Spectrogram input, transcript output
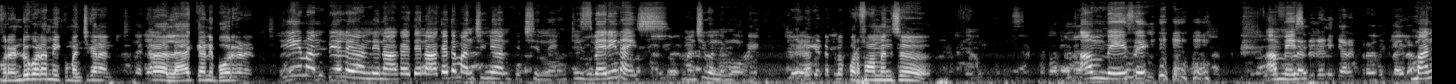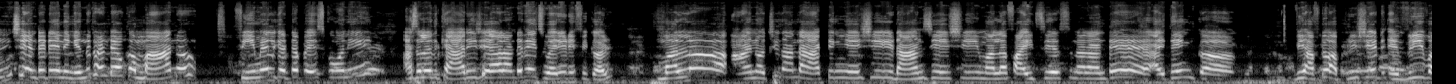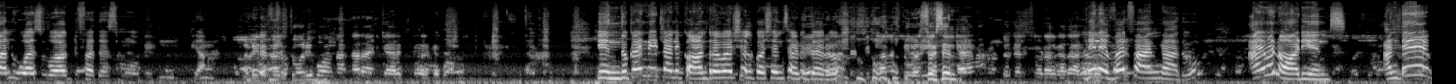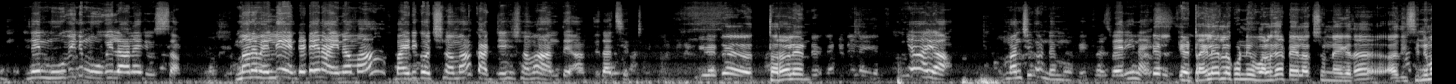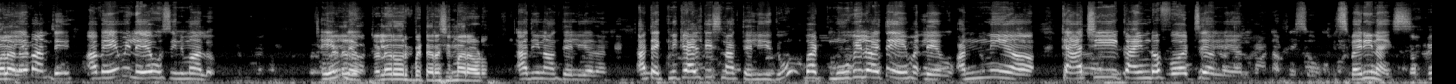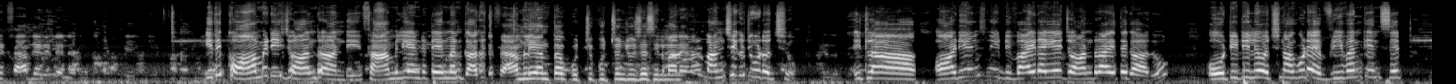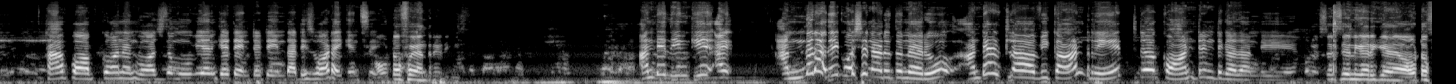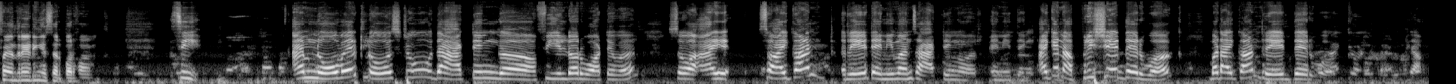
రెండు కూడా మీకు మంచిగానే ఎక్కడ ల్యాక్ కానీ బోర్ కానీ ఏం అనిపించలేదండి నాకైతే నాకైతే మంచిగా అనిపించింది. ఇట్ ఈస్ వెరీ నైస్ మంచిగా ఉంది మూవీ లో పర్ఫార్మెన్స్ అమేజింగ్ అమేజింగ్ మంచి ఎంటర్టైనింగ్ ఎందుకంటే ఒక మ్యాన్ ఫీమేల్ గెటప్ వేసుకొని అసలు అది క్యారీ చేయాలంటేనే ఇట్స్ వెరీ డిఫికల్ట్ మళ్ళా ఆయన వచ్చి దాంట్లో యాక్టింగ్ చేసి డాన్స్ చేసి మళ్ళీ ఫైట్స్ చేస్తున్నారంటే I think we have to appreciate every one who has worked for this movie ఎందుకండి ఇట్లాంటి కాంట్రవర్షియల్ క్వశ్చన్స్ అడుగుతారు? నేను ఎవరి ఫ్యాన్ కాదు. ఐఎమ్ అన్ ఆడియన్స్ అంటే నేను మూవీని మూవీ లానే చూస్తా. మనం వెళ్ళి ఎంటర్టైన్ అయినామా? బయటికి వచ్చినామా? కట్ చేసినామా? అంతే అంతే దట్స్ ఇట్ మీరైతే త్వరలో ఎంటర్టైన్ అయ్యారు యా యా మంచిగా ఉండే movie it was very nice ట్రైలర్లో కొన్ని వల్గర్ డైలాగ్స్ ఉన్నాయి కదా అది సినిమాలో ఏమండి అవేమి లేవు సినిమాలో. ఏం లేవు. ట్రైలర్ వరకు పెట్టారా సినిమా రావడం? అది నాకు తెలియదండి. ఆ టెక్నికాలిటీస్ నాకు తెలియదు బట్ మూవీలో అయితే ఏం లేవు. అన్ని క్యాచీ కైండ్ ఆఫ్ వర్డ్సే ఉన్నాయి అనమాట సో ఇట్స్ వెరీ నైస్ ఇది కామెడీ జాన్రా అండి. ఫ్యామిలీ ఎంటర్టైన్మెంట్ కాదు. ఫ్యామిలీ అంతా కూర్చు కూర్చొని చూసే సినిమానే మంచిగా చూడొచ్చు. ఇట్లా ఆడియన్స్ని డివైడ్ అయ్యే జాన్రా అయితే కాదు. ఓటీటీలో వచ్చినా కూడా every one can sit have popcorn and watch the movie and get entertain that is what I can say out of అంటే దీనికి అందరూ అదే క్వశ్చన్ అడుగుతున్నారు. అంటే అట్లా we can't rate the content కదండి. గారికి అవుట్ ఆఫ్ ఫైవ్ రేటింగ్ ఇస్తారు performance see I'm nowhere close to the acting field or whatever so I So I can't rate anyone's acting or anything. I can appreciate their work, but I can't rate their work. Yeah.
